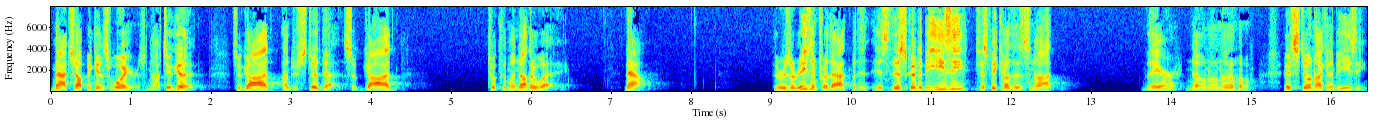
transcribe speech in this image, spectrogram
match up against warriors? Not too good. So God understood that. So God took them another way. Now, there is a reason for that, but is this going to be easy just because it's not there? No, no, no. no. It's still not going to be easy.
